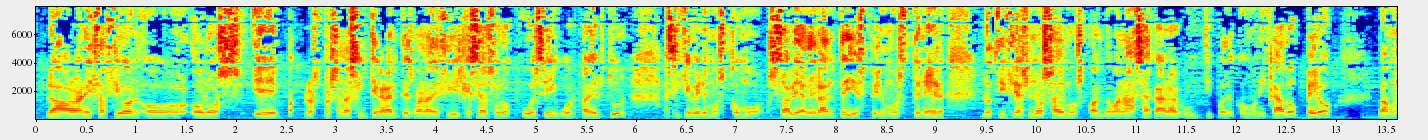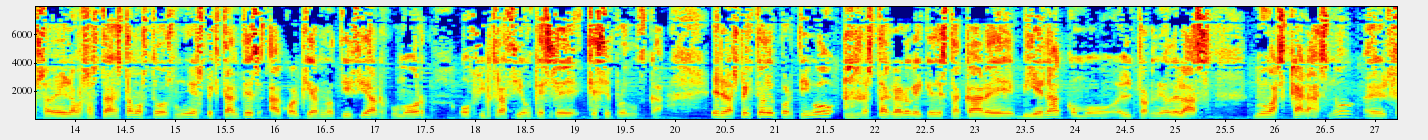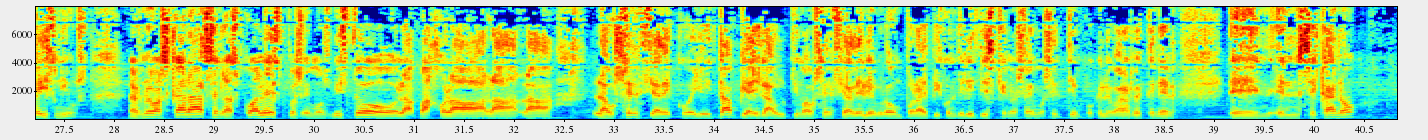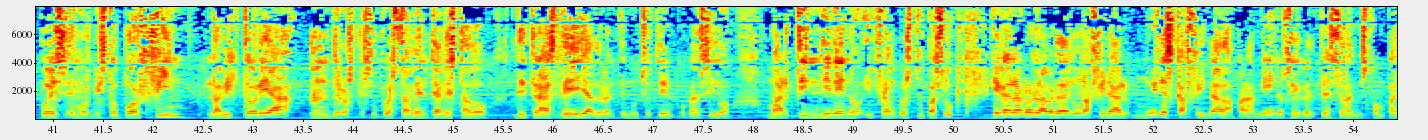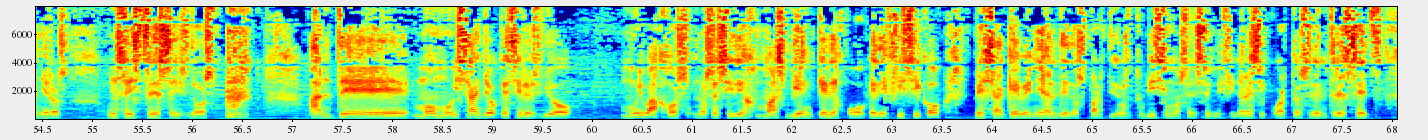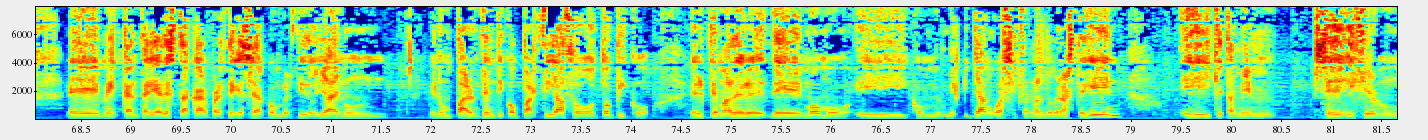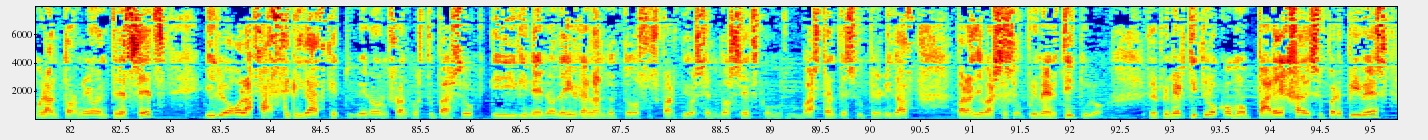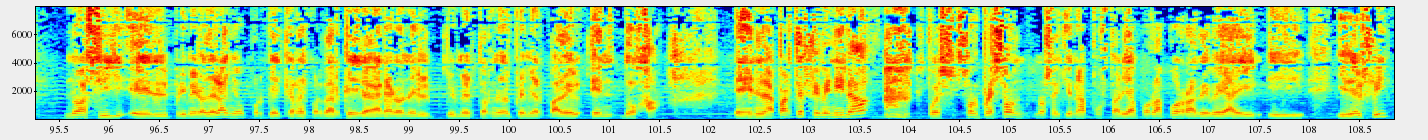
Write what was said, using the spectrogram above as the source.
la organización o, los eh, las personas integrantes van a decidir que sea solo QSI World Padel Tour, así que veremos cómo sale adelante y esperemos tener noticias. No sabemos cuándo van a sacar algún tipo de comunicado, pero vamos a ver, vamos a estar, estamos todos muy expectantes a cualquier noticia, rumor o filtración que se que se produzca. En el aspecto deportivo está claro que hay que destacar eh, Viena como el torneo de las nuevas caras, ¿no? El Face News. Las nuevas caras en las cuales pues hemos visto bajo la, la, ausencia de Coello y Tapia y la última ausencia de Lebron por epicondilitis, que no sabemos el tiempo que le va a retener en, en secano, pues hemos visto por fin la victoria de los que supuestamente han estado detrás de ella durante mucho tiempo, que han sido Martín Dineno y Franco Stupasuk, que ganaron la verdad en una final muy descafeinada para mí, no sé qué pensarán mis compañeros, un 6-3-6-2 ante Momo y Sanjo, que se les vio muy bajos, no sé si de, más bien que de juego que de físico, pese a que venían de dos partidos durísimos en semifinales y cuartos en tres sets. Eh, me encantaría destacar, parece que se ha convertido ya en un en un auténtico partidazo tópico el tema de, de Momo y con Yanguas y Fernando Velasteguín y que también se hicieron un gran torneo en tres sets y luego la facilidad que tuvieron Franco Stupasuk y Dineno de ir ganando todos sus partidos en dos sets con bastante superioridad para llevarse su primer título. El primer título como pareja de superpibes no así el primero del año, porque hay que recordar que ganaron el primer torneo de Premier Padel en Doha. En la parte femenina, pues sorpresón, no sé quién apostaría por la porra de Bea y, y, y Delphi,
